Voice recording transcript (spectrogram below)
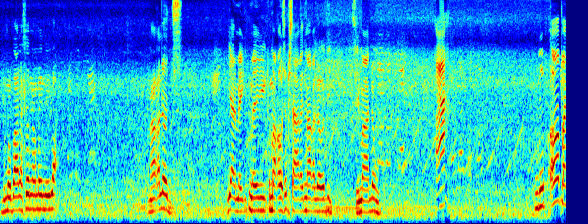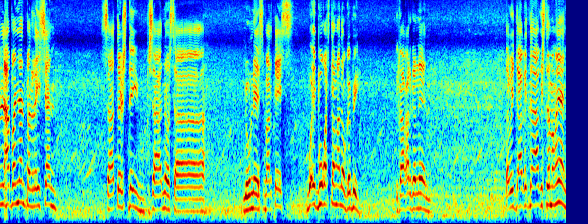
Bumaba na sila ng Maynila. Mga kalods. Yan, may, may kumakausap sa akin mga kalodi. Si Manong. Ha? Hindi, oh, panlaban yan, panrace yan. Sa Thursday, sa ano, sa Lunes, Martes. Bu eh, bukas ng ano, gabi. Ikakarga na yan. Tawid dagat na agis na mga yan.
